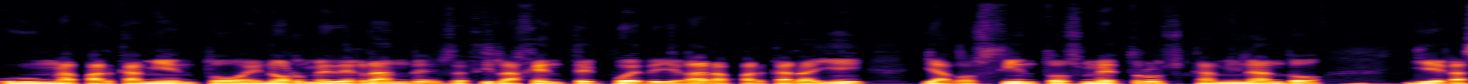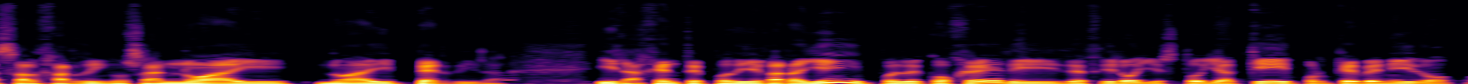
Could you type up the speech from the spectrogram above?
un aparcamiento enorme de grande, es decir, la gente puede llegar a aparcar allí y a 200 metros caminando llegas al jardín, o sea, no hay, no hay pérdida. Y la gente puede llegar allí y puede coger y decir, oye, estoy aquí porque he venido,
